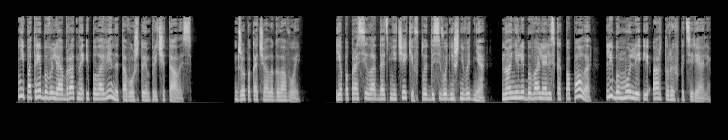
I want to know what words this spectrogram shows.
не потребовали обратно и половины того, что им причиталось». Джо покачала головой. «Я попросила отдать мне чеки вплоть до сегодняшнего дня, но они либо валялись как попало, либо Молли и Артур их потеряли.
